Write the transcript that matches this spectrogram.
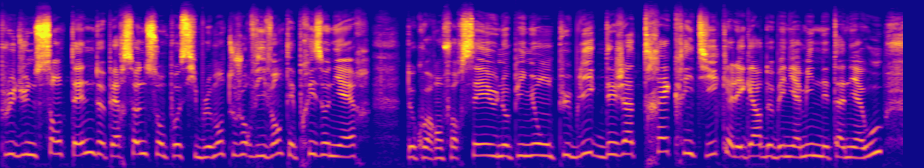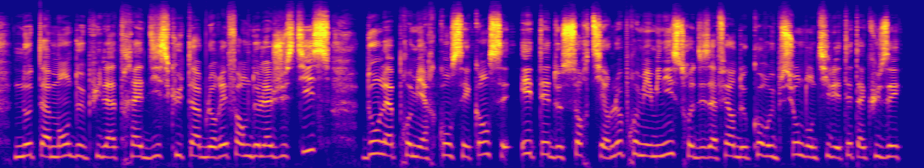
plus d'une centaine de personnes sont possiblement toujours vivantes et prisonnières. De quoi renforcer une opinion publique déjà très critique à l'égard de Benjamin Netanyahou, notamment depuis la très discutable réforme de la justice, dont la première conséquence était de sortir le Premier ministre des affaires de corruption dont il était accusé.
